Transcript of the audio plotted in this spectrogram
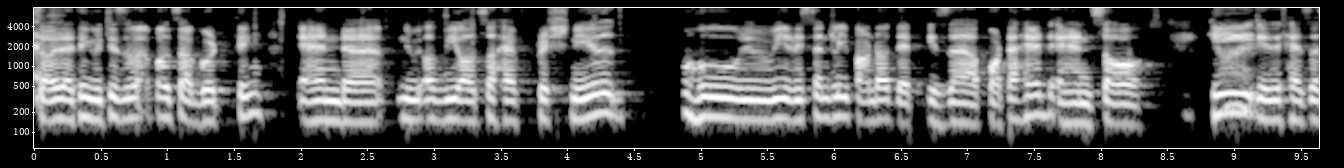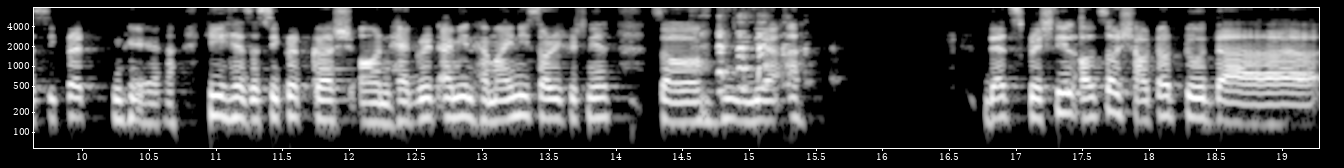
so I think which is also a good thing. And uh, we also have Krishnil, who we recently found out that is a Potterhead, and so he has a secret. Yeah, he has a secret crush on Hagrid. I mean Hermione. Sorry, Krishnil. So yeah that's Krishnil. Also, shout out to the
